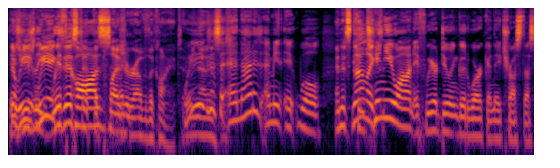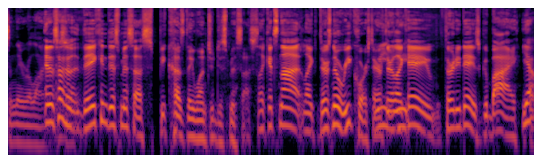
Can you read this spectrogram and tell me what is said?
There's we, usually we with exist cause at the pleasure of the client. I we mean, exist, is- and that is. I mean, it will. And it's not like- continue on if we're doing good work and they trust us and they rely on and it's us. also they can dismiss us because they want to dismiss us. Like it's not like there's no recourse there. We- if they're like, hey, 30 days, goodbye. Yeah.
